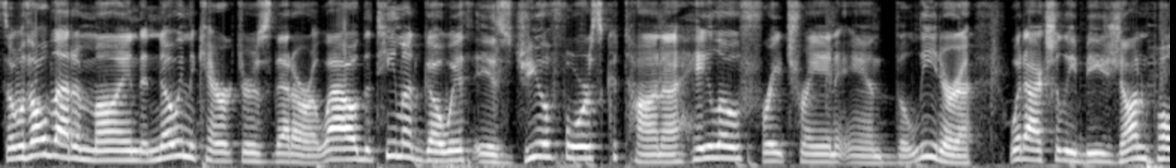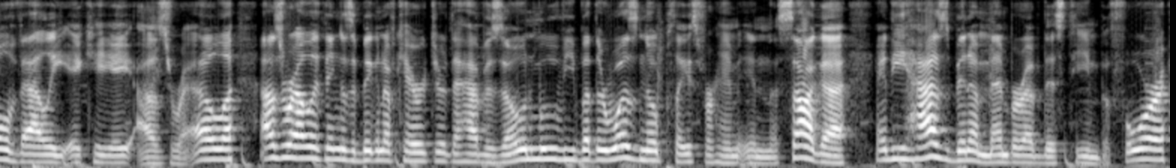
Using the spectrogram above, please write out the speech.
So with all that in mind, knowing the characters that are allowed, the team I'd go with is Geoforce, Katana, Halo, Freight Train, and the leader would actually be Jean-Paul Valley, aka Azrael. Azrael, I think, is a big enough character to have his own movie, but there was no place for him in the saga, and he has been a member of this team before.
